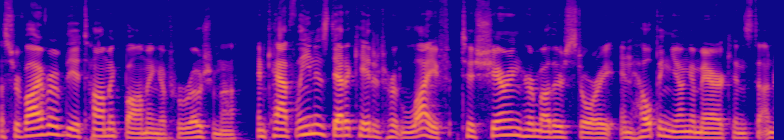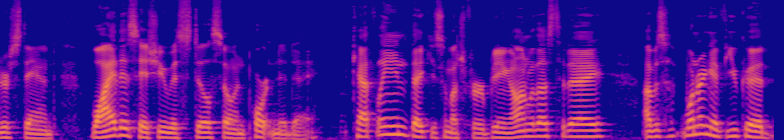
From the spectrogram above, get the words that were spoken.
a survivor of the atomic bombing of Hiroshima, and Kathleen has dedicated her life to sharing her mother's story and helping young Americans to understand why this issue is still so important today. Kathleen, thank you so much for being on with us today. I was wondering if you could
